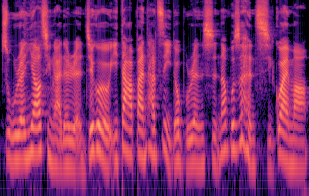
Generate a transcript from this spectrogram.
主人邀请来的人，结果有一大半他自己都不认识，那不是很奇怪吗？”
